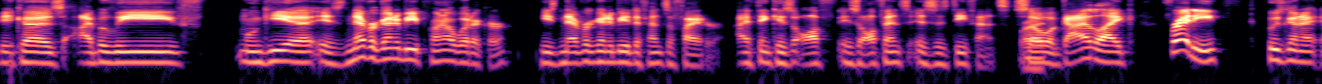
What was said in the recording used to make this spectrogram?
because I believe Munguia is never going to be Pernell Whitaker. He's never going to be a defensive fighter. I think his off his offense is his defense. So a guy like Freddie, who's going to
